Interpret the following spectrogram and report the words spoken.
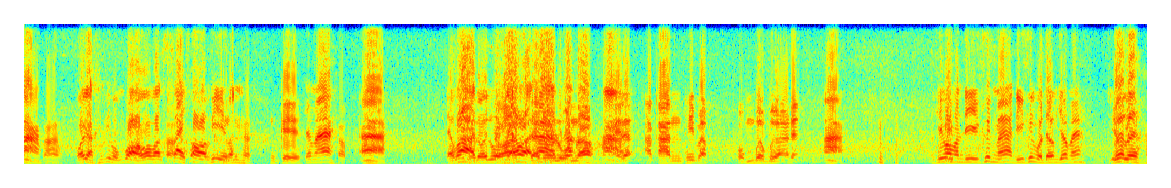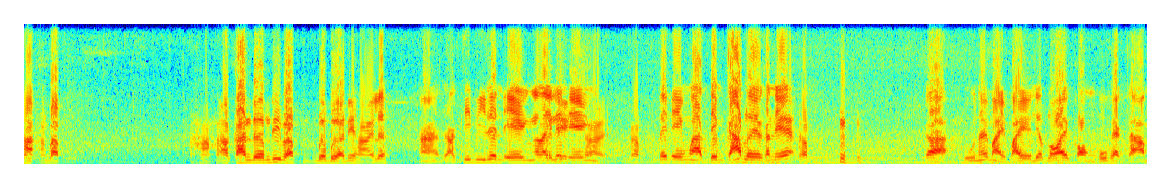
อ่าอ่าเพราะอย่างที่ผมบอกว่าไส้ท่อพี่มันโอเคใช่ไหมครับอ่า แต่ว่าโดยรวมแล้วอะแต่ถ้โดยรวมแล้วอ่หายแล้วอาการที่แบบผมเบื่อเบื่อๆเนี่ยอ่า คิดว่ามันดีขึ้นไหมดีขึ้นกว่าเดิมเยอะไหมเยอะเลยหาแบบหาอาการเดิมที่แบบเบื่อเบื่อๆนี่หายเลยอ่าจากที่พี่เล่นเองอะไรเล่นเอง ใช่ครับเล่นเองมาเต็มกราฟเลยคันนี้ ครับ ก็ดูนให้ใหม่ไปเรียบร้อยกล่องฟูแพ็กสาม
